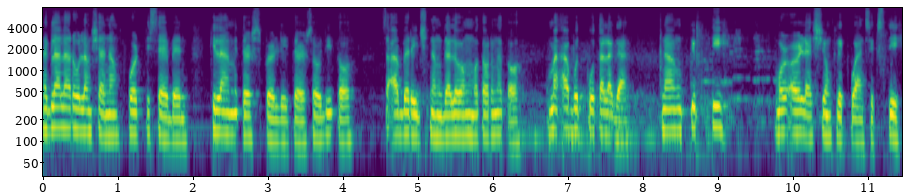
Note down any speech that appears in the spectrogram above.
naglalaro lang siya ng 47 kilometers per liter. So, dito, sa average ng dalawang motor na to, maabot po talaga ng 50 more or less yung Click 160.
